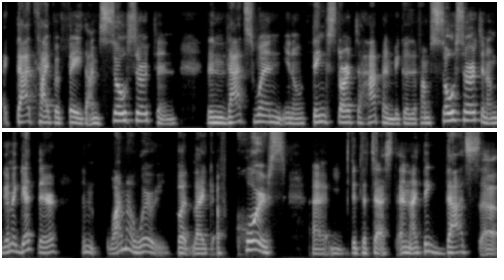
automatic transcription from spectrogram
like that type of faith i'm so certain then that's when you know things start to happen because if i'm so certain i'm gonna get there then why am i worried? But like of course uh, it's a test and i think that's uh,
